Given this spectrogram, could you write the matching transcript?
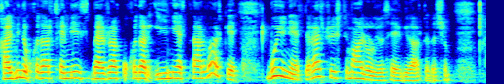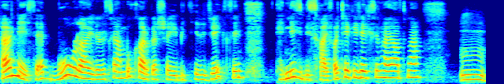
Kalbinde o kadar temiz, berrak, o kadar iyi niyetler var ki bu iyi niyetler her suistimal oluyor sevgili arkadaşım. Her neyse bu olayları sen bu kargaşayı bitireceksin. Temiz bir sayfa çekeceksin hayatına. Hmm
